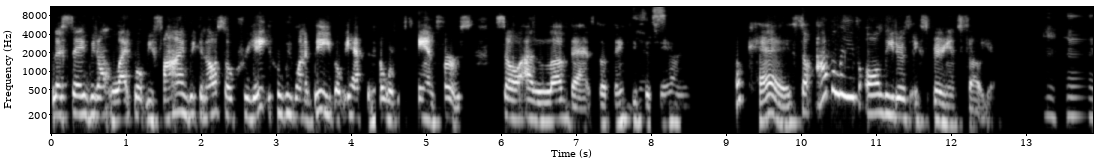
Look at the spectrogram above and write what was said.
Let's say we don't like what we find. We can also create who we want to be, but we have to know where we stand first. So I love that. So thank you yes. for sharing. Okay. So I believe all leaders experience failure. Mm-hmm.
